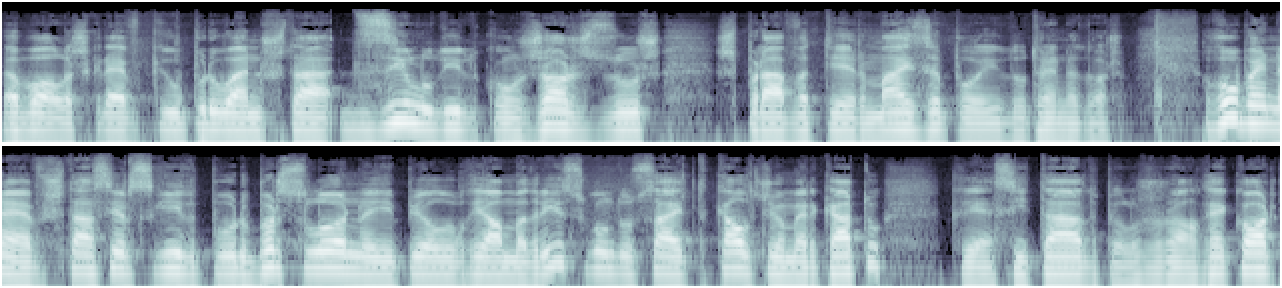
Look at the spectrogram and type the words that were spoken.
A bola escreve que o peruano está desiludido com Jorge Jesus, esperava ter mais apoio do treinador. Rubem Neves está a ser seguido por Barcelona e pelo Real Madrid, segundo o site Calcio Mercato, que é citado pelo jornal Record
